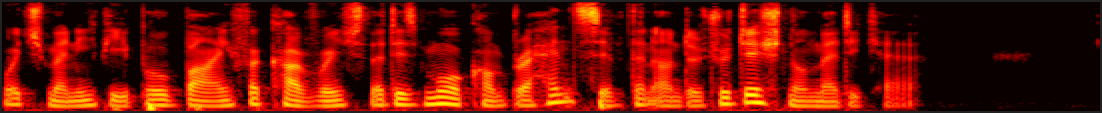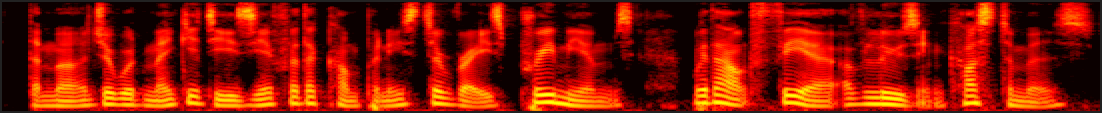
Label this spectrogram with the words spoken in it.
which many people buy for coverage that is more comprehensive than under traditional Medicare. The merger would make it easier for the companies to raise premiums without fear of losing customers.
